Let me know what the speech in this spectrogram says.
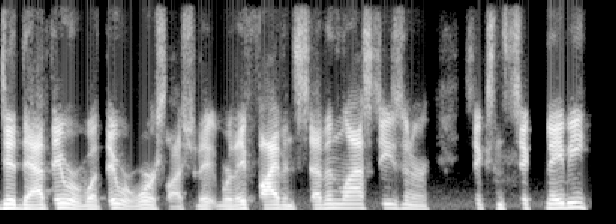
did that. They were what they were worse last year. They, were they five and seven last season or six and six maybe?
